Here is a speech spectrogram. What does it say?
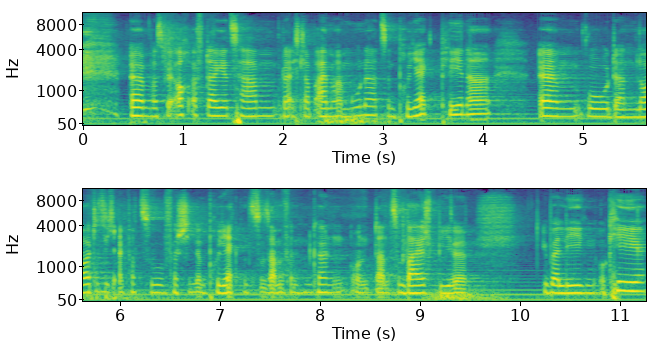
ähm, was wir auch öfter jetzt haben, oder ich glaube einmal im Monat sind Projektpläne, ähm, wo dann Leute sich einfach zu verschiedenen Projekten zusammenfinden können und dann zum Beispiel überlegen, okay,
